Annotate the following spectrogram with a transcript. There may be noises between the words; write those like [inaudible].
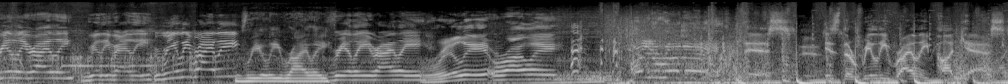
Really, Riley? Really, Riley? Really, Riley? Really, Riley? Really, Riley? Really, Riley? [laughs] Are you ready? This is the Really Riley podcast.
